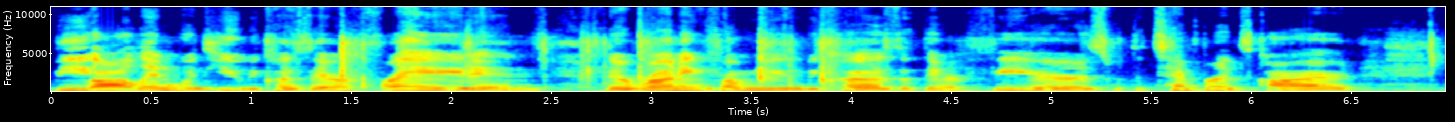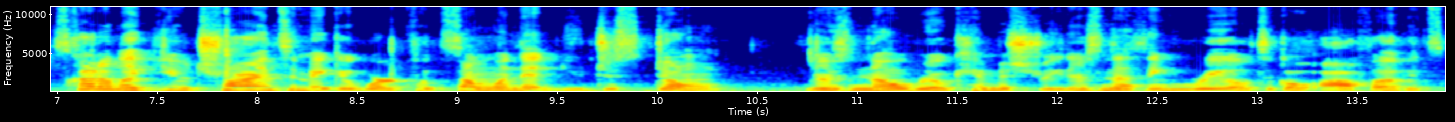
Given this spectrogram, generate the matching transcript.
be all in with you because they're afraid and they're running from you because of their fears with the temperance card it's kind of like you're trying to make it work with someone that you just don't there's no real chemistry. There's nothing real to go off of. It's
